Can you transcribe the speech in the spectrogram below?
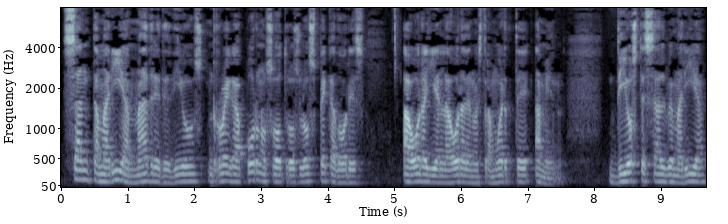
Santa María, Madre de Dios, ruega por nosotros los pecadores, ahora y en la hora de nuestra muerte. Amén. Dios te salve María,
